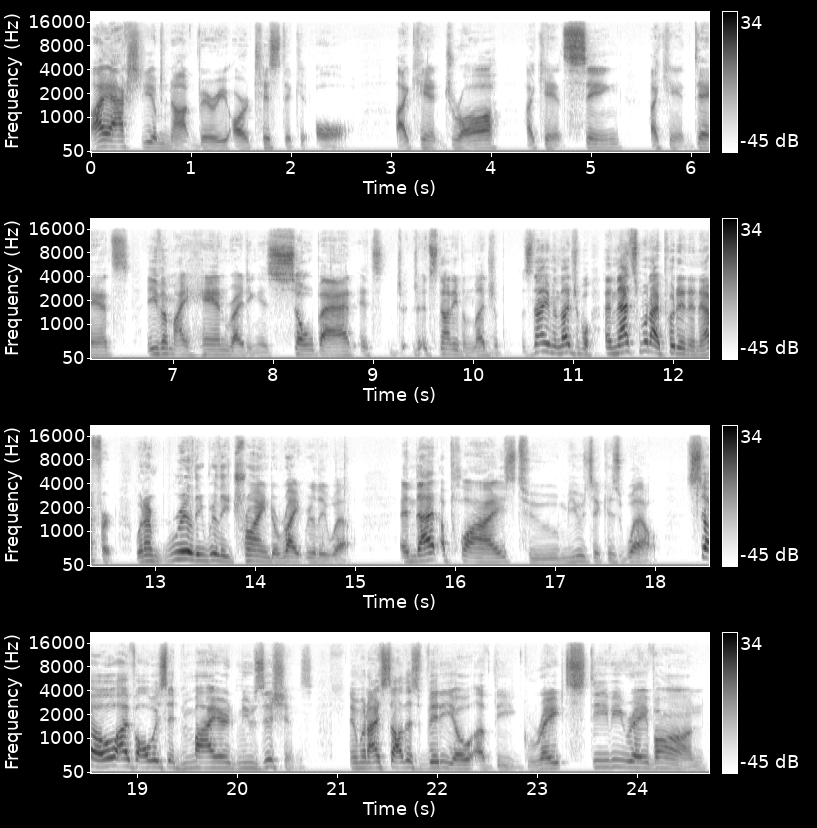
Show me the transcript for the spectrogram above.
I actually am not very artistic at all. I can't draw, I can't sing, I can't dance. Even my handwriting is so bad, it's, it's not even legible. It's not even legible. And that's when I put in an effort, when I'm really, really trying to write really well. And that applies to music as well. So I've always admired musicians. And when I saw this video of the great Stevie Ray Vaughan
